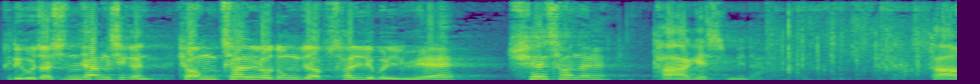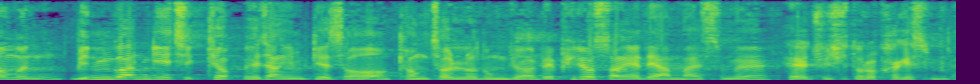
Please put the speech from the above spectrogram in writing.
그리고 저 신장식은 경찰 노동조합 설립을 위해 최선을 다하겠습니다. 다음은 민관기 직협 회장님께서 경찰 노동조합의 필요성에 대한 말씀을 해 주시도록 하겠습니다.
